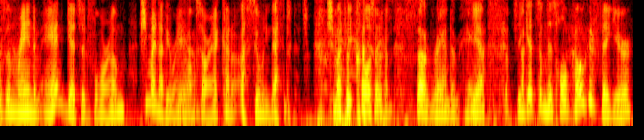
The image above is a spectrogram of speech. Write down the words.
some random aunt gets it for him. She might not be random. Yeah. I'm sorry. I kind of assuming that she might be close. Some random ants. Yeah. She gets him this Hulk Hogan figure.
